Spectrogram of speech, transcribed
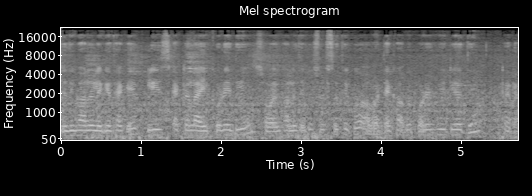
যদি ভালো লেগে থাকে প্লিজ একটা লাইক করে দিও। সবাই ভালো থেকো, সুস্থ থেকো। আবার দেখা হবে পরের ভিডিওতে। টাটা।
